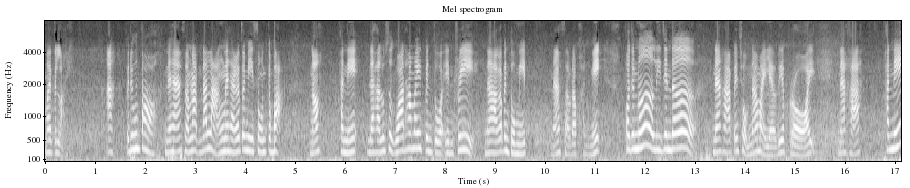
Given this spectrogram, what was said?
ไม่เป็นไรอะไปดูกันต่อนะคะสำหรับด้านหลังนะคะก็จะมีโซนกระบะเนาะคันนี้นะคะรู้สึกว่าถ้าไม่เป็นตัว entry นะคะก็เป็นตัว mid นะสำหรับคันนี้ Fortuner Legender นะคะเป็นโฉมหน้าใหม่แล้วเรียบร้อยนะคะคันนี้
